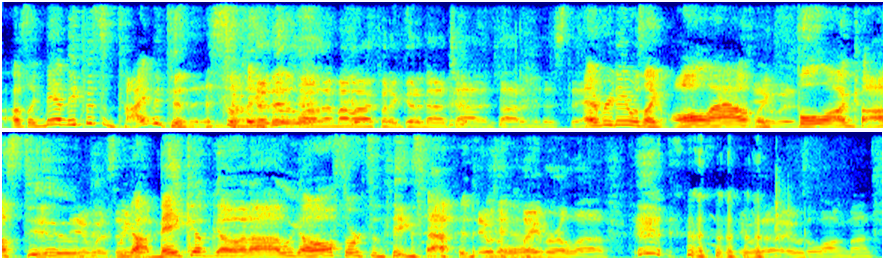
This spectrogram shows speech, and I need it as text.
I was like, man, they put some time into this. There- Like, there was a lot- my wife put a good amount of time and thought into this thing. Every day was like all out, like was- full on costume. it was- we it got was- makage going on. We got all sorts of things happening. It was a labor of love. It was a it was a long month.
